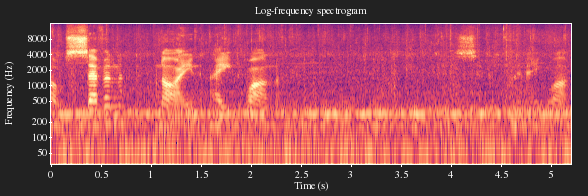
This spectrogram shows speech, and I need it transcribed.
Oh, seven nine eight one. Seven nine eight one.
